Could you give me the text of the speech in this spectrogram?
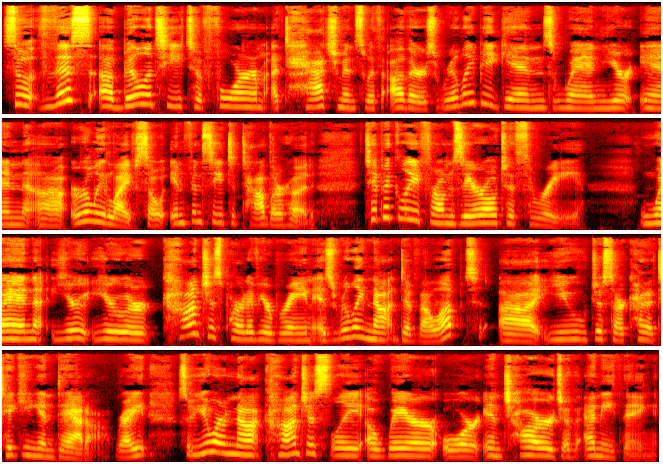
So, this ability to form attachments with others really begins when you're in uh, early life, so infancy to toddlerhood, typically from zero to three. When your your conscious part of your brain is really not developed uh, you just are kind of taking in data right? So you are not consciously aware or in charge of anything.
